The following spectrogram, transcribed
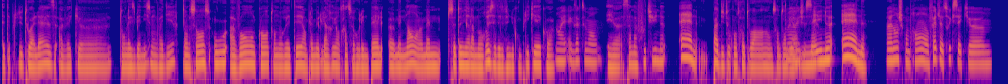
t'étais plus du tout à l'aise avec euh, ton lesbianisme, on va dire. Dans le sens où avant, quand on aurait été en plein milieu de la rue en train de se rouler une pelle, euh, maintenant, euh, même se tenir la morue, c'était devenu compliqué, quoi. Ouais, exactement. Et ça m'a foutu une haine. Pas du tout contre toi, hein, on s'entend bien, je mais sais. une haine. Ouais, non, je comprends. En fait, le truc, c'est que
